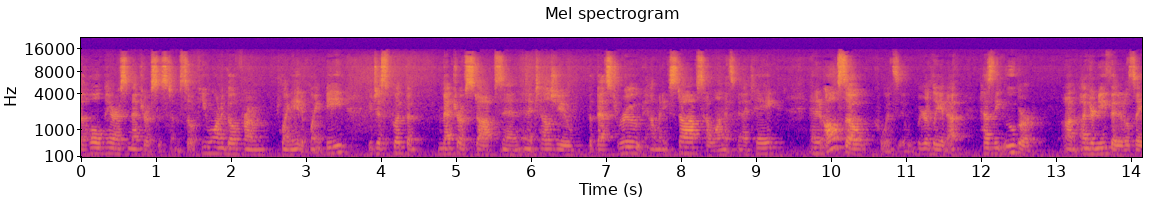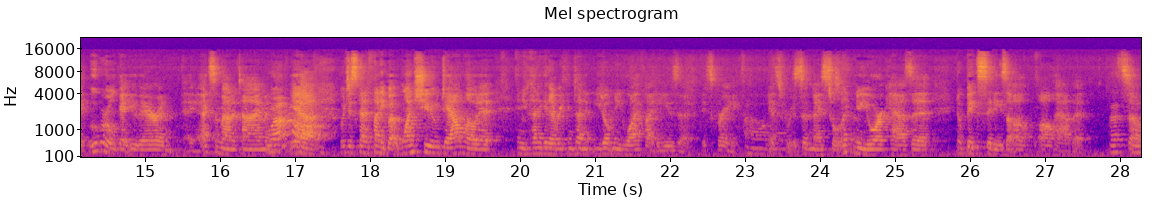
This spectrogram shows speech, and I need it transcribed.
the whole Paris metro system. So if you want to go from point A to point B, you just put the metro stops in and it tells you the best route, how many stops, how long it's going to take. And it also, weirdly enough, has the Uber um, underneath it it'll say Uber will get you there in X amount of time. And Wow. Yeah, which is kind of funny. But once you download it and you kind of get everything done, you don't need Wi-Fi to use it. It's great. Oh, It's it's a nice tool. Like New York has it. You know, big cities all, all have it. That's So so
